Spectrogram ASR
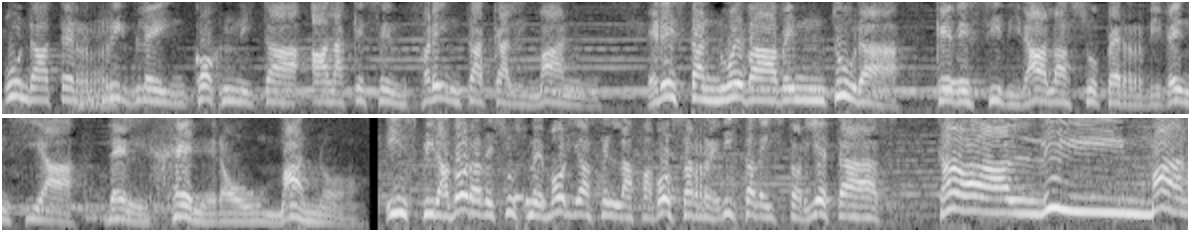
Una terrible incógnita a la que se enfrenta Calimán en esta nueva aventura que decidirá la supervivencia del género humano. Inspiradora de sus memorias en la famosa revista de historietas Calimán.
